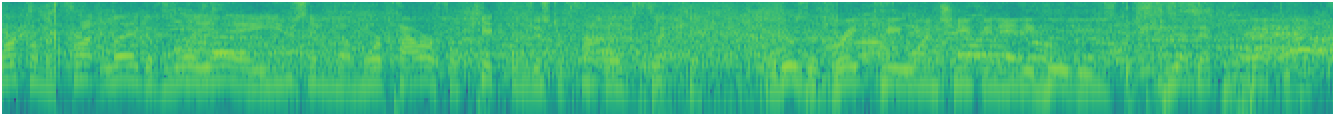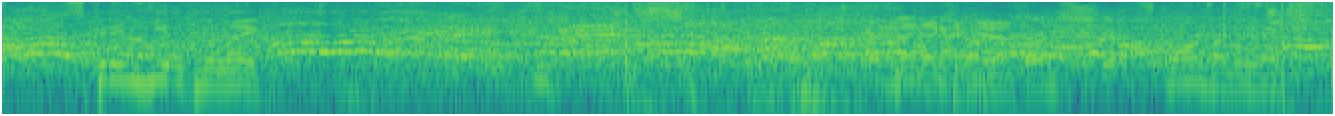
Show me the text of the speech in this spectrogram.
work on the front leg of Leuyer using a more powerful kick than just a front leg flick kick. Well, there was a great K1 champion, Andy Hug, who used to, he had that perfected. That spinning heel to the leg. Leg Leg kick kick, by yeah. McDonald. Strong by.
